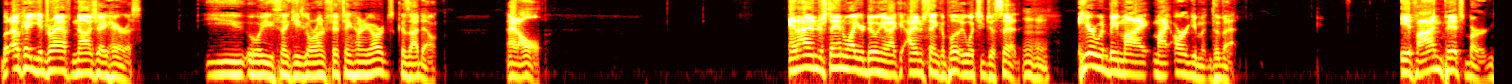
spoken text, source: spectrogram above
but okay, you draft Najee Harris. You, what you think he's going to run 1,500 yards? Because I don't at all. And I understand why you're doing it. I, I understand completely what you just said. Mm-hmm. Here would be my my argument to that. If I'm Pittsburgh,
